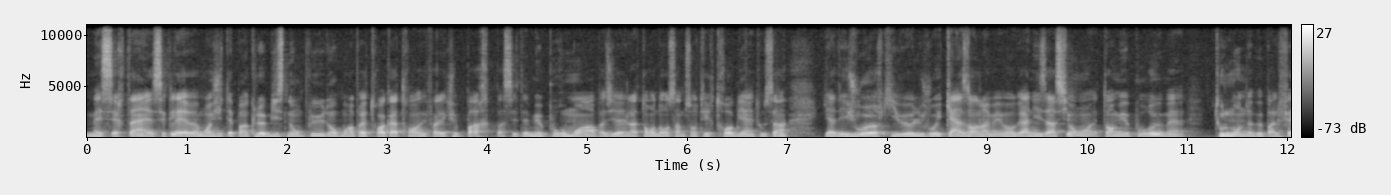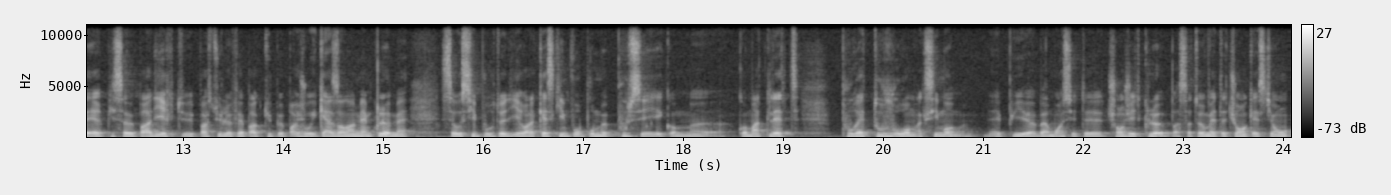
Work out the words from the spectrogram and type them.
Mais certains, c'est clair, moi, j'étais pas un clubiste non plus. Donc, moi, après 3-4 ans, il fallait que je parte parce que c'était mieux pour moi, parce que j'avais la tendance à me sentir trop bien et tout ça. Il y a des joueurs qui veulent jouer 15 ans dans la même organisation, tant mieux pour eux, mais tout le monde ne peut pas le faire. Puis ça ne veut pas dire que parce que tu ne le fais pas que tu ne peux pas jouer 15 ans dans le même club, mais c'est aussi pour te dire qu'est-ce qu'il me faut pour me pousser comme, euh, comme athlète pour être toujours au maximum. Et puis, euh, ben, moi, c'était de changer de club, parce que ça te remettait toujours en question.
